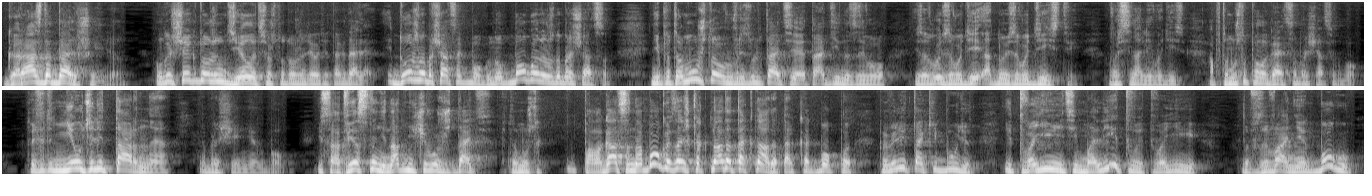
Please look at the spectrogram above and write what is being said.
гораздо дальше идет. Он говорит, человек должен делать все, что должен делать и так далее. И должен обращаться к Богу. Но к Богу он должен обращаться не потому, что в результате это один из его, из его, из его, одно из его действий, в арсенале его действий, а потому что полагается обращаться к Богу. То есть это не утилитарное обращение к Богу. И, соответственно, не надо ничего ждать, потому что полагаться на Бога, знаешь, как надо, так надо. Так как Бог повелит, так и будет. И твои эти молитвы, твои взывания к Богу,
